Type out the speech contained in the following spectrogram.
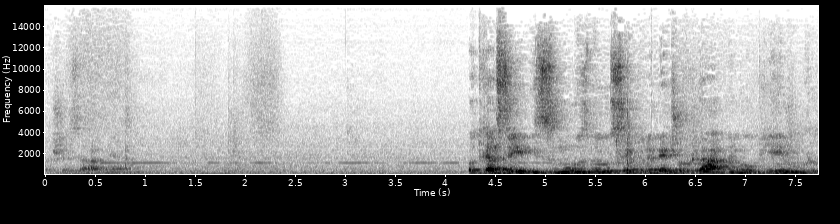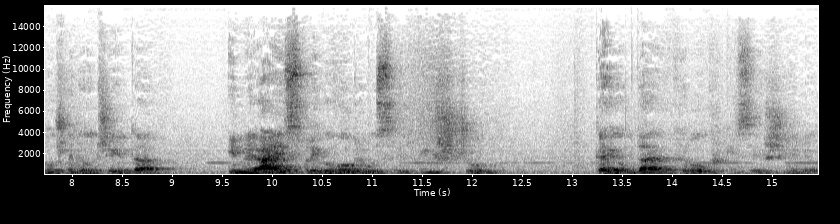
pa še zadnja. Odkar se je izmuznil se preveč o hladnem objemu krušnega očeta in raje spregovoril v svetišču, ga je obdajal krok, ki se je širil.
